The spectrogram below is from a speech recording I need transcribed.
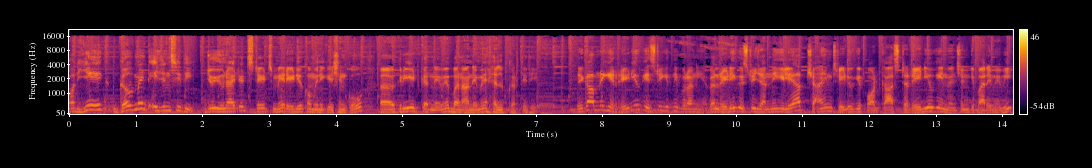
और ये एक गवर्नमेंट एजेंसी थी जो यूनाइटेड स्टेट्स में रेडियो कम्युनिकेशन को क्रिएट करने में बनाने में हेल्प करती थी। देखा आपने कि रेडियो की हिस्ट्री कितनी पुरानी है? वेल well, रेडियो की हिस्ट्री जानने के लिए आप चाइम्स रेडियो के पॉडकास्ट रेडियो के इन्वेंशन के बारे में भी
